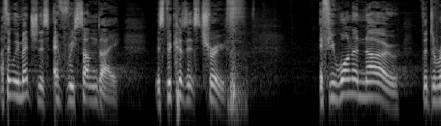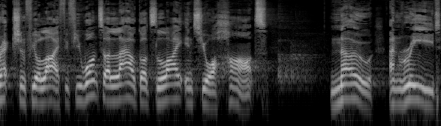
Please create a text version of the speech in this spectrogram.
I think we mention this every Sunday. It's because it's truth. If you want to know the direction for your life, if you want to allow God's light into your heart, know and read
